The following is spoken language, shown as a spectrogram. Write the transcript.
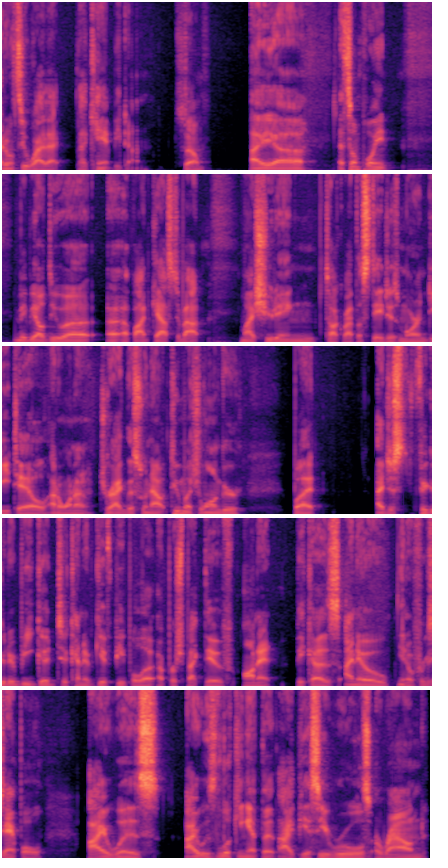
I don't see why that that can't be done. So I uh, at some point maybe I'll do a, a podcast about my shooting, talk about the stages more in detail. I don't want to drag this one out too much longer, but I just figured it'd be good to kind of give people a, a perspective on it because I know, you know, for example, I was I was looking at the IPSC rules around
